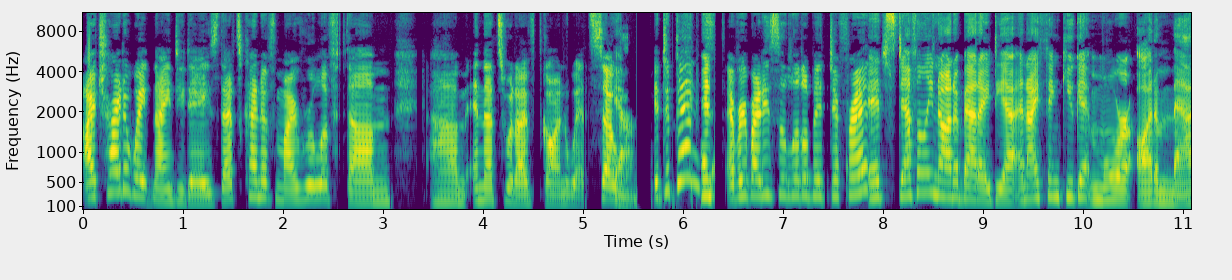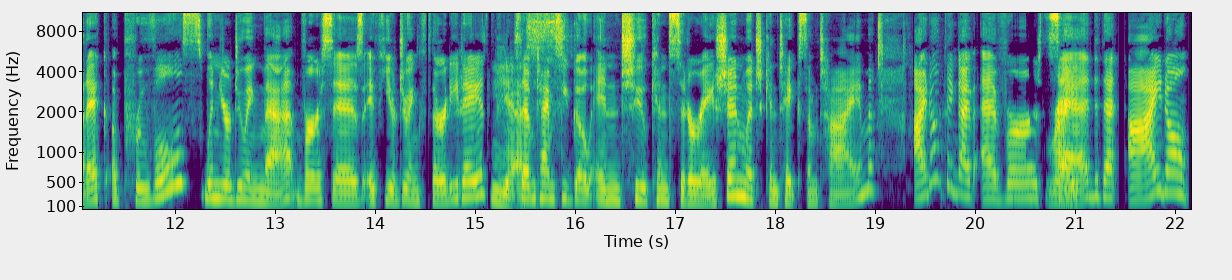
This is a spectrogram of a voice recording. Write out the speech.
I try to wait 90 days. That's kind of my rule of thumb. Um, and that's what I've gone with. So yeah. it depends. And Everybody's a little bit different. It's definitely not a bad idea. And I think you get more automatic approvals when you're doing that versus if you're doing 30 days. Yes. Sometimes you go into consideration, which can take some time. I don't think I've ever right. said that I don't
